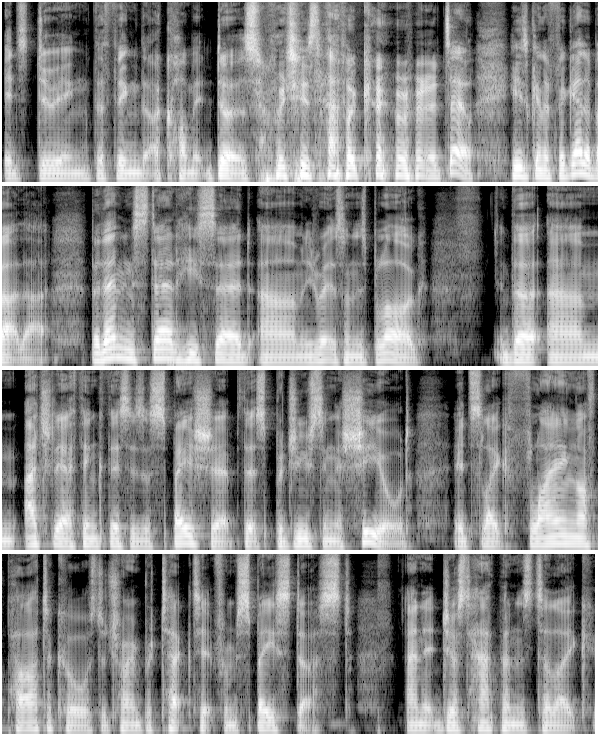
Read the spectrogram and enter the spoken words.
it's doing the thing that a comet does, which is have a coma and a tail. He's gonna forget about that. But then instead he said, um, and he wrote this on his blog, that um, actually I think this is a spaceship that's producing a shield. It's like flying off particles to try and protect it from space dust, and it just happens to like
